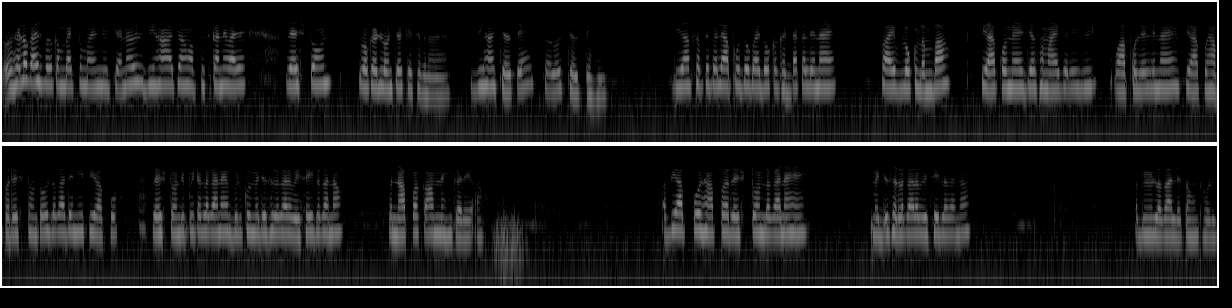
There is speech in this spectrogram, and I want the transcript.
तो hello guys welcome back to my new channel जी हाँ आज हम आपको सिखाने वाले रेस्टोन रॉकेट लॉन्चर कैसे बनाना है। जी हाँ चलते हैं। चलो, चलते हैं। जी हाँ सबसे पहले आपको दो बाई दो का गड्ढा कर लेना है। फाइव ब्लॉक लंबा। फिर आपको मैं जो समाय करेगी वो आपको ले लेना है। फिर आपको यहाँ पर रेस्टोन टोज लगा देनी फिर आपको रेस्टोन रिपीटर लगाना है। बिल्कुल मैं जैसे लगा रहा वैसे ही लगाना। वरना आपका काम नहीं करेगा। अभी आपको यहाँ पर रेस्टोन लगाना है। मैं जैसा लगा रहा वैसे ही लगाना। अभी मैं लगा लेता हूँ थोड़ी।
